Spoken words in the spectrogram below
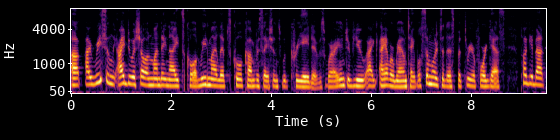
Uh, I recently I do a show on Monday nights called "Read My Lips: Cool Conversations with Creatives," where I interview. I, I have a roundtable similar to this, but three or four guests talking about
